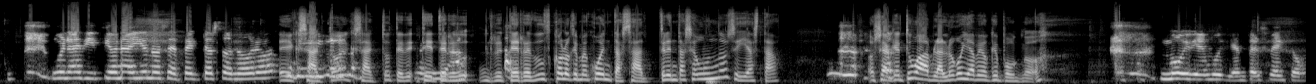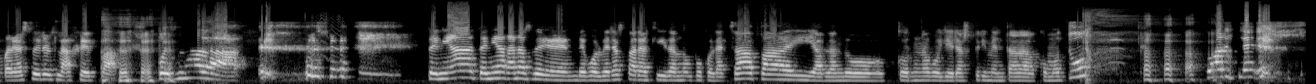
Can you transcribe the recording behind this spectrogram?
Una edición ahí, unos efectos sonoros. Exacto, exacto. Te, te- te redu- te reduzco lo que me cuentas a 30 segundos y ya está. O sea que tú habla, luego ya veo qué pongo. Muy bien, muy bien, perfecto. Para eso eres la jefa. Pues nada, tenía, tenía ganas de, de volver a estar aquí dando un poco la chapa y hablando con una bollera experimentada como tú.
